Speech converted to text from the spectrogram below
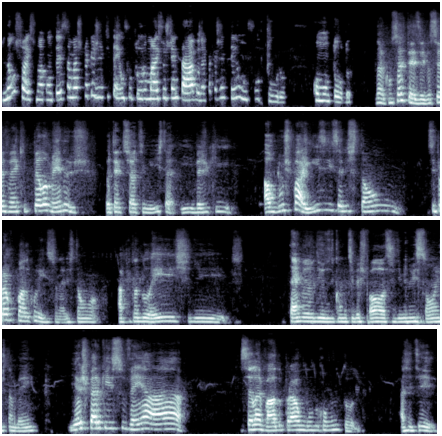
não só isso não aconteça, mas para que a gente tenha um futuro mais sustentável, né? Para que a gente tenha um futuro como um todo. Não, com certeza. E você vê que pelo menos eu tento ser otimista e vejo que alguns países eles estão se preocupando com isso, né? Eles estão aplicando leis de término de uso de combustíveis fósseis, diminuições também. E eu espero que isso venha a ser levado para o mundo como um todo a gente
